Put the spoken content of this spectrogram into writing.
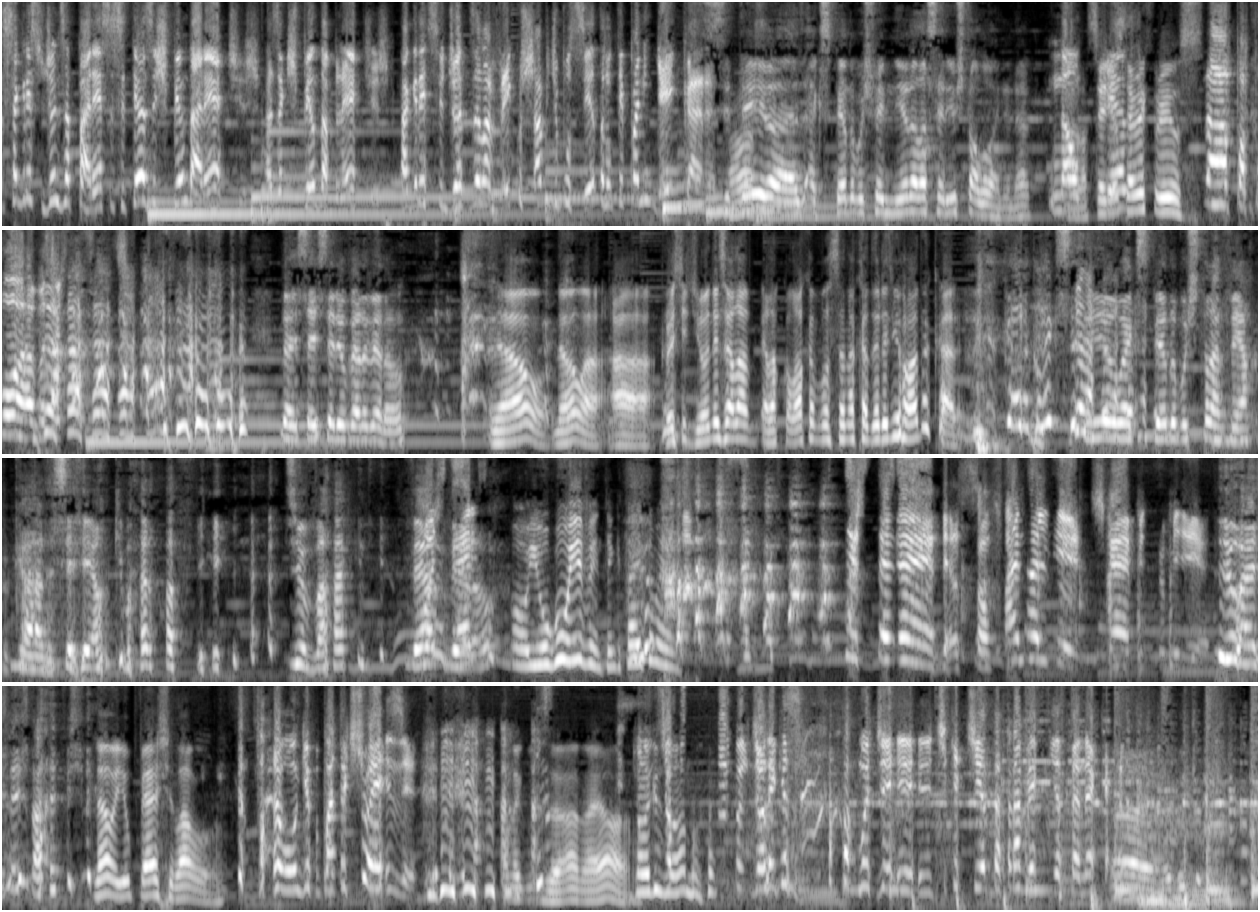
se a Grace Jones aparece, se tem as expendaretes, as expendabletes, a Grace Jones ela vem com chave de buceta, não tem pra ninguém, cara. Se tem a Expendables feminina, ela seria o Stallone, né? Não, Ela seria o porque- Terry Crews. Ah, pra porra, vocês Não, esse aí seria o Vera Verão. Não, não, a, a Grace Jones ela, ela coloca você na cadeira de roda, cara. Cara, como é que seria o Expendables Traveco, cara? Seria o que maravilha. Divine, Vera Verão. Ó, e o Hugo Even tem que estar aí também. Mr. Anderson, finally, champ to me. E o Wesley Snipes. Não, e o Pest lá, o Para o Ong Patrick Swayze. Aleguzano, é, ó. John Leguizamo. O John Leguizamo de Tiquitita Travequita, né, cara? Ah, é muito bom.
